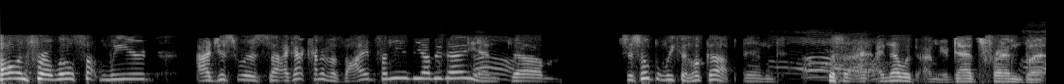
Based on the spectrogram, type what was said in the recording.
calling for a little something weird. I just was uh, I got kind of a vibe from you the other day, and um, just hoping we could hook up. And listen, I, I know I'm your dad's friend, but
